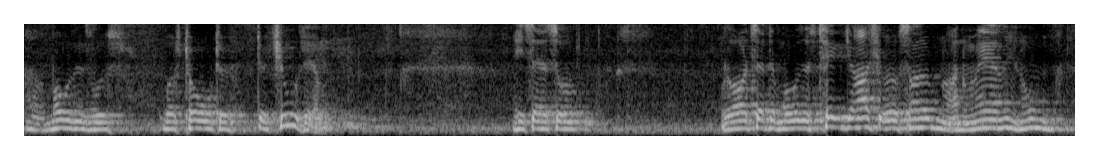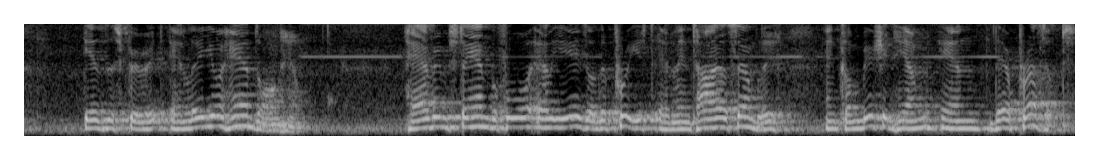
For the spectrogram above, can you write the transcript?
uh, Moses was, was told to, to choose him. He says, So the Lord said to Moses, Take Joshua, son of Nun, a man in whom is the Spirit, and lay your hands on him have him stand before Eleazar the priest and the entire assembly and commission him in their presence.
